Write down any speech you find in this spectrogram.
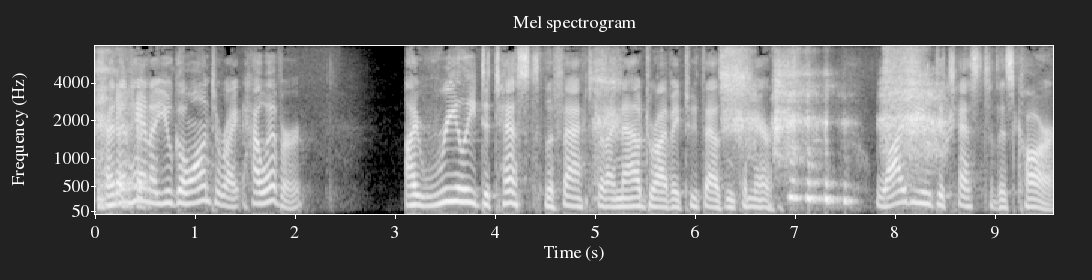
And then Hannah, you go on to write. However, I really detest the fact that I now drive a 2000 Camaro. Why do you detest this car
